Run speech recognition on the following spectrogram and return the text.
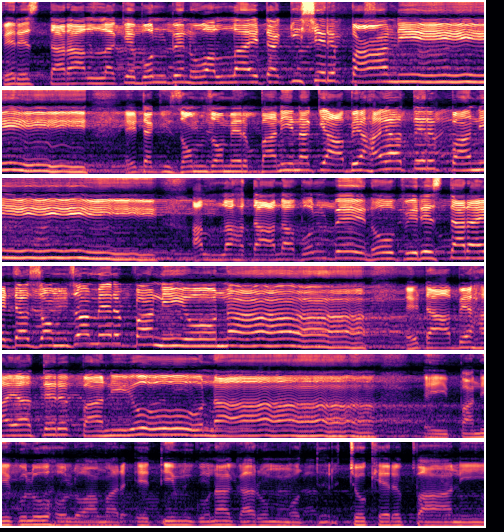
ফেরেস্তারা আল্লাহকে বলবেন, ও আল্লাহ, এটা কিসের পানি? এটা কি জমজমের পানি নাকি আবে হায়াতের পানি? আল্লাহ তাআলা বলবেন, ও ফেরেস্তারা এটা জমজমের পানিও না, এটা আবে হায়াতের পানিও না। এই পানিগুলো হলো আমার এতিম গুণাগারুম মধ্যের চোখের পানি।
